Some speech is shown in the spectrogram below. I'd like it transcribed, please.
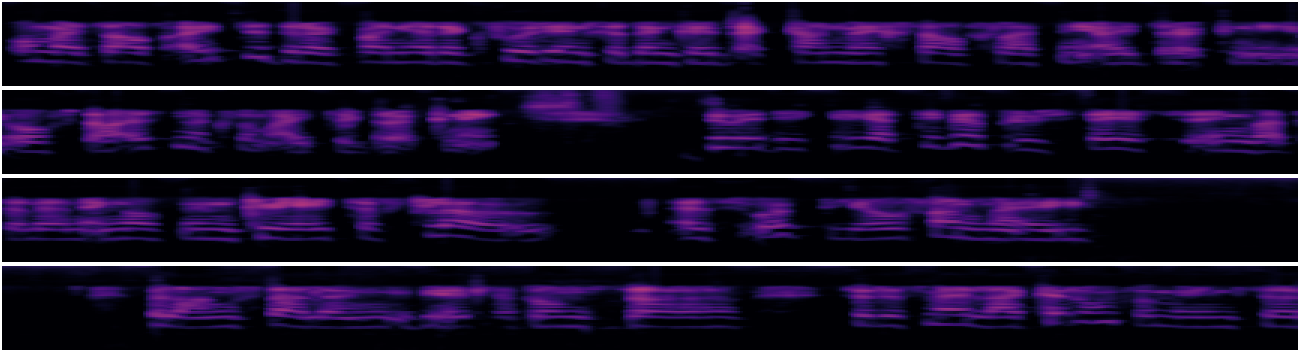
om myself uit te druk wanneer ek voorheen gedink het ek kan myself glad nie uitdruk nie of daar is niks om uit te druk nie. So die kreatiewe proses en wat hulle in Engels noem creative flow is ook deel van my belangstelling. Ek weet dat ons uh, so dis my lekker om vir mense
